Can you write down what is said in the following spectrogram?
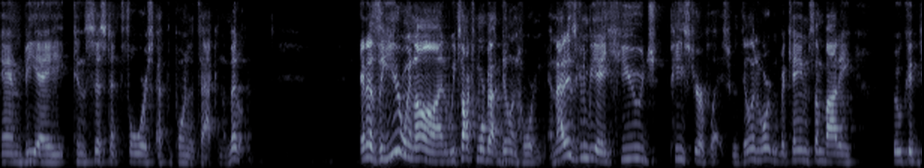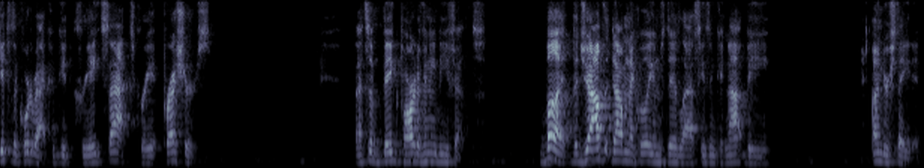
and be a consistent force at the point of attack in the middle. And as the year went on, we talked more about Dylan Horton, and that is going to be a huge piece to replace Dylan Horton became somebody who could get to the quarterback, who could create sacks, create pressures. That's a big part of any defense. But the job that Damonic Williams did last season cannot be understated.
